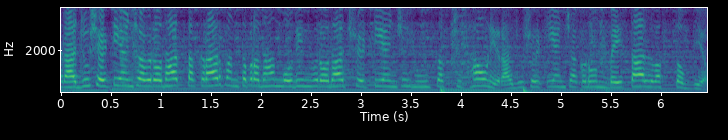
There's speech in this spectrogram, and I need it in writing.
राजू शेट्टी यांच्या विरोधात तक्रार. पंतप्रधान मोदींविरोधात शेट्टी यांची हिंसक चिथावणी. राजू शेट्टी यांच्याकडून बेताल वक्तव्य.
